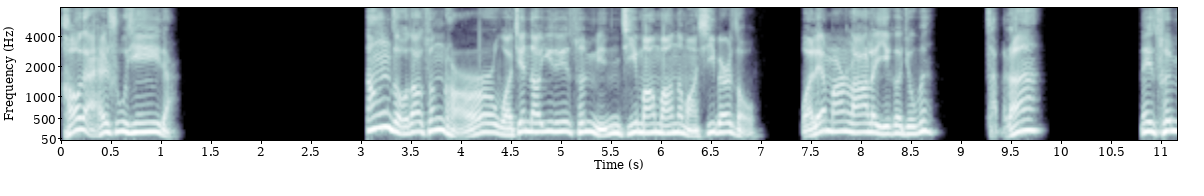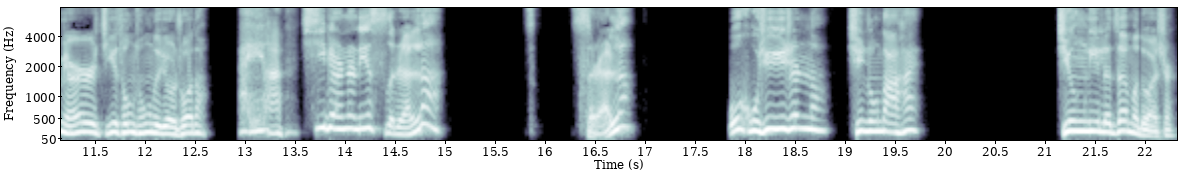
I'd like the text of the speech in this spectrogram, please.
好歹还舒心一点。刚走到村口，我见到一堆村民急忙忙的往西边走，我连忙拉了一个就问：“怎么了？”那村民急匆匆的就说道：“哎呀，西边那里死人了，死人了！”我虎躯一震呢，心中大骇。经历了这么多事儿。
